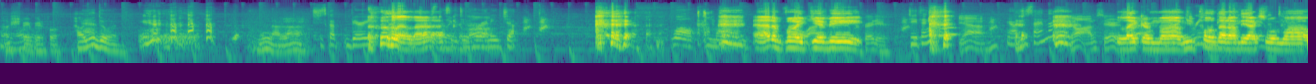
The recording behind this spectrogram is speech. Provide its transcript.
oh, she's very beautiful. How are you doing? Ooh la la. She's got very. Ooh la la. Doesn't do her any ju- Well, come on. Attaboy, Oh, wow, Gibby. Prettier. Do you think so? Yeah. You're not just saying that? No, I'm serious. Like her mom. He pulled that on the actual a tall,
